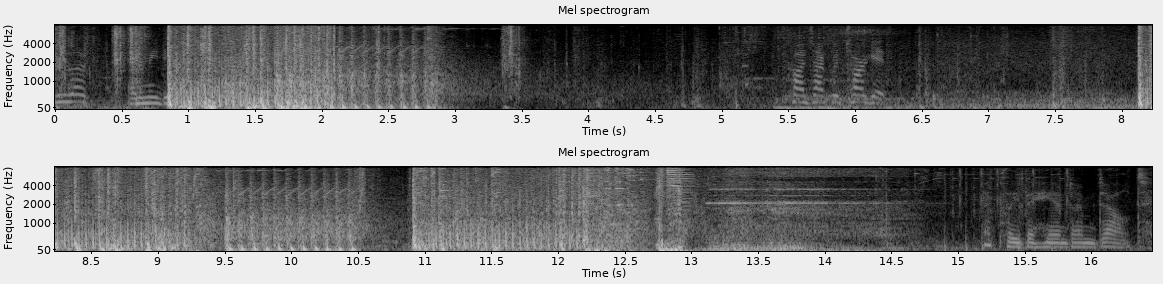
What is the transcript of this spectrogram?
Reload. Enemy down. Contact with target. Play the hand I'm dealt.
